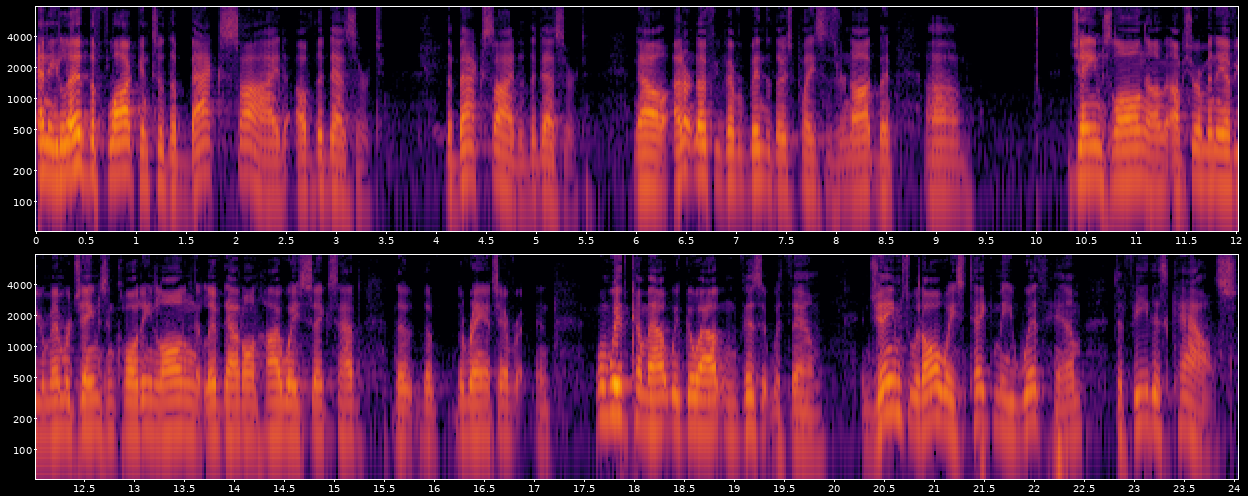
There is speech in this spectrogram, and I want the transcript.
and he led the flock into the backside of the desert. The backside of the desert. Now, I don't know if you've ever been to those places or not, but um, James Long, I'm, I'm, sure many of you remember James and Claudine Long that lived out on Highway 6, had the, the, the ranch ever. And when we'd come out, we'd go out and visit with them. And James would always take me with him to feed his cows.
